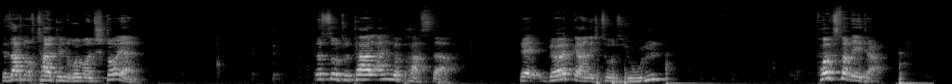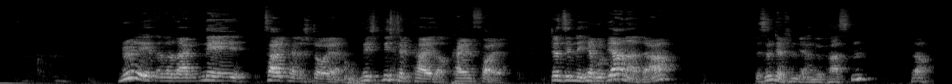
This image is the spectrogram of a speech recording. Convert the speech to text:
Der sagt auch, zahlt den Römern Steuern. Das ist so total angepasster. Der gehört gar nicht zu uns Juden. Volksverräter. Würde jetzt aber sagen, nee, zahlt keine Steuern. Nicht, nicht dem Kaiser, auf keinen Fall. Dann sind die Herodianer da. Das sind ja schon die Angepassten. Ja.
